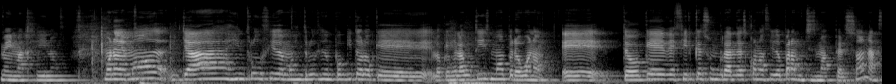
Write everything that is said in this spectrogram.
Me imagino. Bueno, hemos ya has introducido, hemos introducido un poquito lo que, lo que es el autismo, pero bueno, eh, tengo que decir que es un gran desconocido para muchísimas personas.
